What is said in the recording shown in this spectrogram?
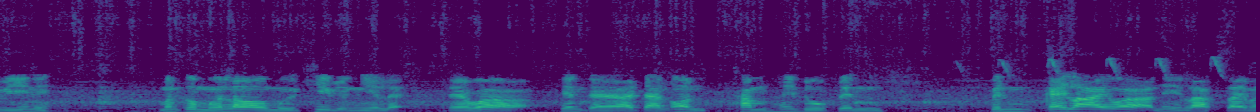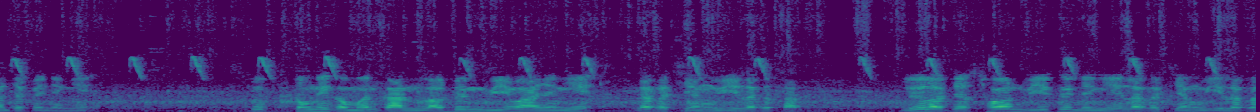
หวีนี่ มันก็เหมือนเราเอามือคีบอย่างนี้แหละ แต่ว่าเพียงแต่อาจารย์อ้อนทำให้ดูเป็นเป็นไกด์ไลน์ว่านี่รากไซมันจะเป็นอย่างนี้ปึ๊บตรงนี้ก็เหมือนกัน เราดึงหวีมาอย่างนี้ แล้วก็เฉียงหวีแล้วก็ตัด หรือเราจะช้อนหวีขึ้นอย่างนี้ แล้วก็เฉียงหวีแล้วก็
